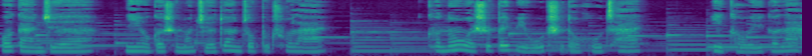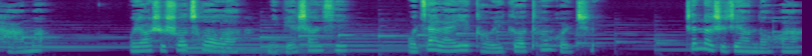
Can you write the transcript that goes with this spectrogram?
我感觉你有个什么决断做不出来，可能我是卑鄙无耻的胡猜，一口一个癞蛤蟆。我要是说错了，你别伤心，我再来一口一个吞回去。真的是这样的话。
